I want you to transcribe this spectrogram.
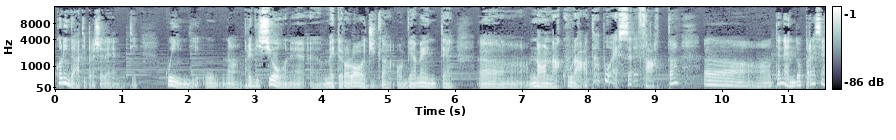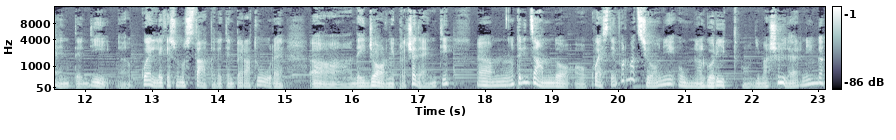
con i dati precedenti. Quindi una previsione eh, meteorologica ovviamente eh, non accurata può essere fatta eh, tenendo presente di eh, quelle che sono state le temperature eh, dei giorni precedenti ehm, utilizzando oh, queste informazioni un algoritmo di machine learning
